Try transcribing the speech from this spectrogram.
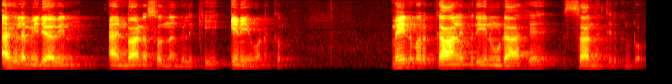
அகில மீடியாவின் அன்பான சொந்தங்களுக்கு இனிய வணக்கம். மீனவர் காலைப்பதியினூடாக சார்ந்திருக்கின்றோம்.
